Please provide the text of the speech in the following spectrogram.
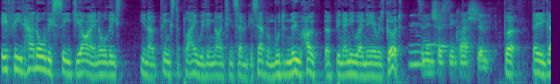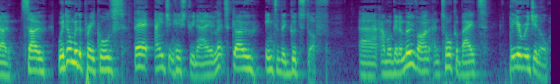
if he'd had all this CGI and all these you know things to play with in 1977. Would A New Hope have been anywhere near as good? It's an interesting question. But there you go. So we're done with the prequels. They're ancient history now. Let's go into the good stuff. Uh, and we're going to move on and talk about the original.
